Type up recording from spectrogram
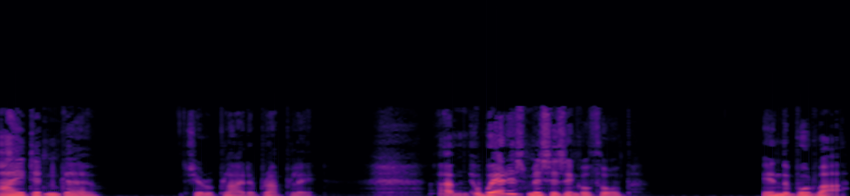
I didn't go, she replied abruptly. Um, where is Mrs. Inglethorp? In the boudoir.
